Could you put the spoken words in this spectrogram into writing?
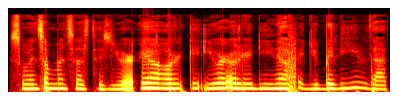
So when someone says this, you are yeah, or you are already enough, and you believe that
